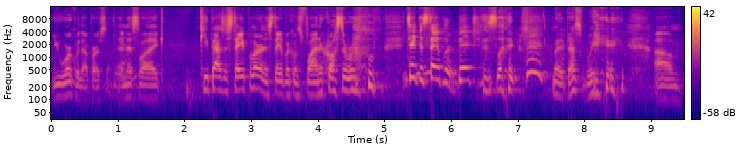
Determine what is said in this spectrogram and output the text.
you work with that person. Yeah. And it's like, keep past the stapler, and the stapler comes flying across the room. Take the stapler, bitch! It's like, like that's weird. Um,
